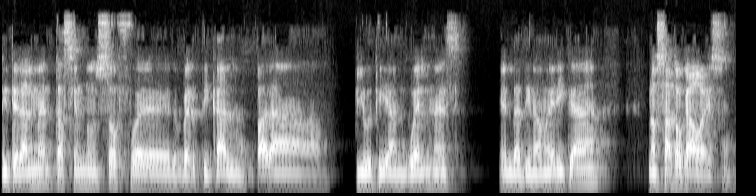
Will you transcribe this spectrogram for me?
literalmente haciendo un software vertical para beauty and wellness en Latinoamérica, nos ha tocado eso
